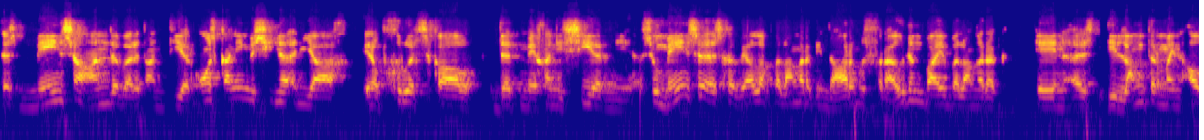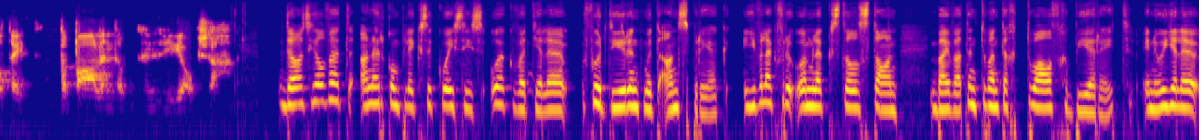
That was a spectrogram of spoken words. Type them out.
dis mense hande wat dit hanteer. Ons kan nie masjiene injaag en op groot skaal dit mekaniseer nie. So mense is geweldig belangrik en daarom is verhouding baie belangrik en is die langtermyn altyd bepalend op in hierdie opsig. Daar's heelwat ander komplekse kwessies ook wat jy voortdurend moet aanspreek. Hier wil ek vir 'n oomblik stil staan by wat in 2012 gebeur het en hoe jy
